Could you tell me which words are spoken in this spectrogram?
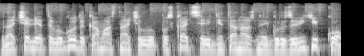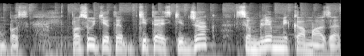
В начале этого года КАМАЗ начал выпускать среднетоннажные грузовики «Компас». По сути, это китайский «Джак» с эмблемами КАМАЗа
